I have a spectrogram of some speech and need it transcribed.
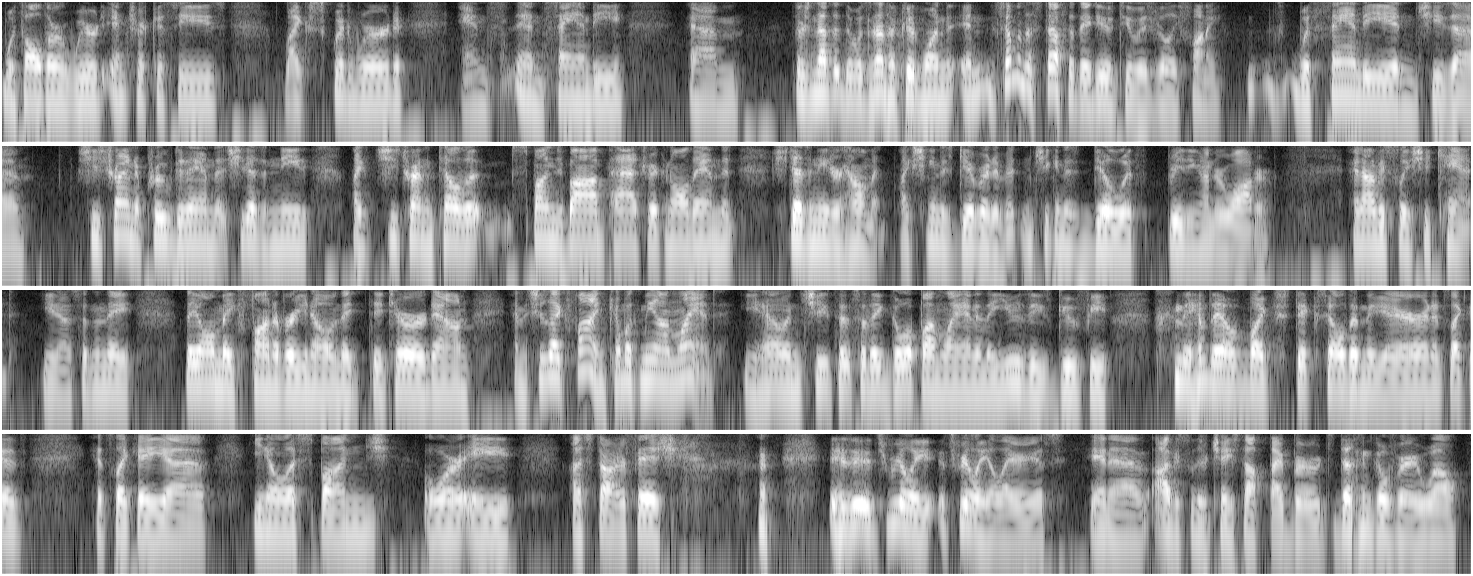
with all their weird intricacies, like Squidward and and Sandy. Um, there's another. There was another good one, and some of the stuff that they do too is really funny. With Sandy, and she's a uh, she's trying to prove to them that she doesn't need like she's trying to tell the SpongeBob, Patrick, and all them that she doesn't need her helmet. Like she can just get rid of it and she can just deal with breathing underwater. And obviously she can't, you know. So then they they all make fun of her, you know, and they they tear her down. And she's like, "Fine, come with me on land," you know. And she so they go up on land and they use these goofy, they have they have like sticks held in the air, and it's like a it's like a uh, you know a sponge or a a starfish. it's really it's really hilarious, and uh, obviously they're chased off by birds. It doesn't go very well,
